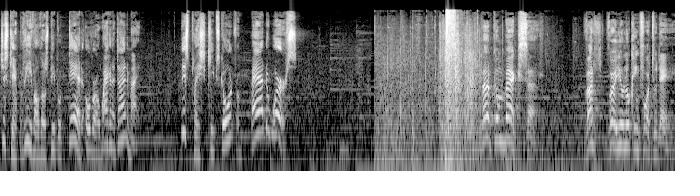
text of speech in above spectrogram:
Just can't believe all those people dead over a wagon of dynamite. This place keeps going from bad to worse. Welcome back, sir. What were you looking for today?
